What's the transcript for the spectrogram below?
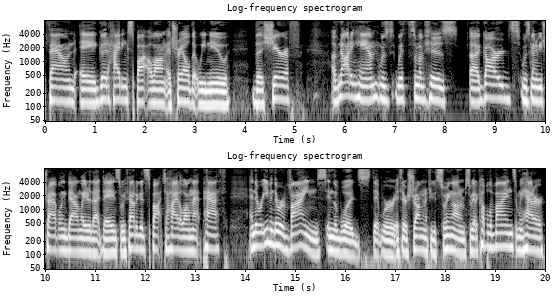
found a good hiding spot along a trail that we knew. The sheriff of Nottingham was with some of his uh, guards was going to be traveling down later that day, and so we found a good spot to hide along that path. And there were even there were vines in the woods that were, if they were strong enough, you could swing on them. So we had a couple of vines, and we had our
